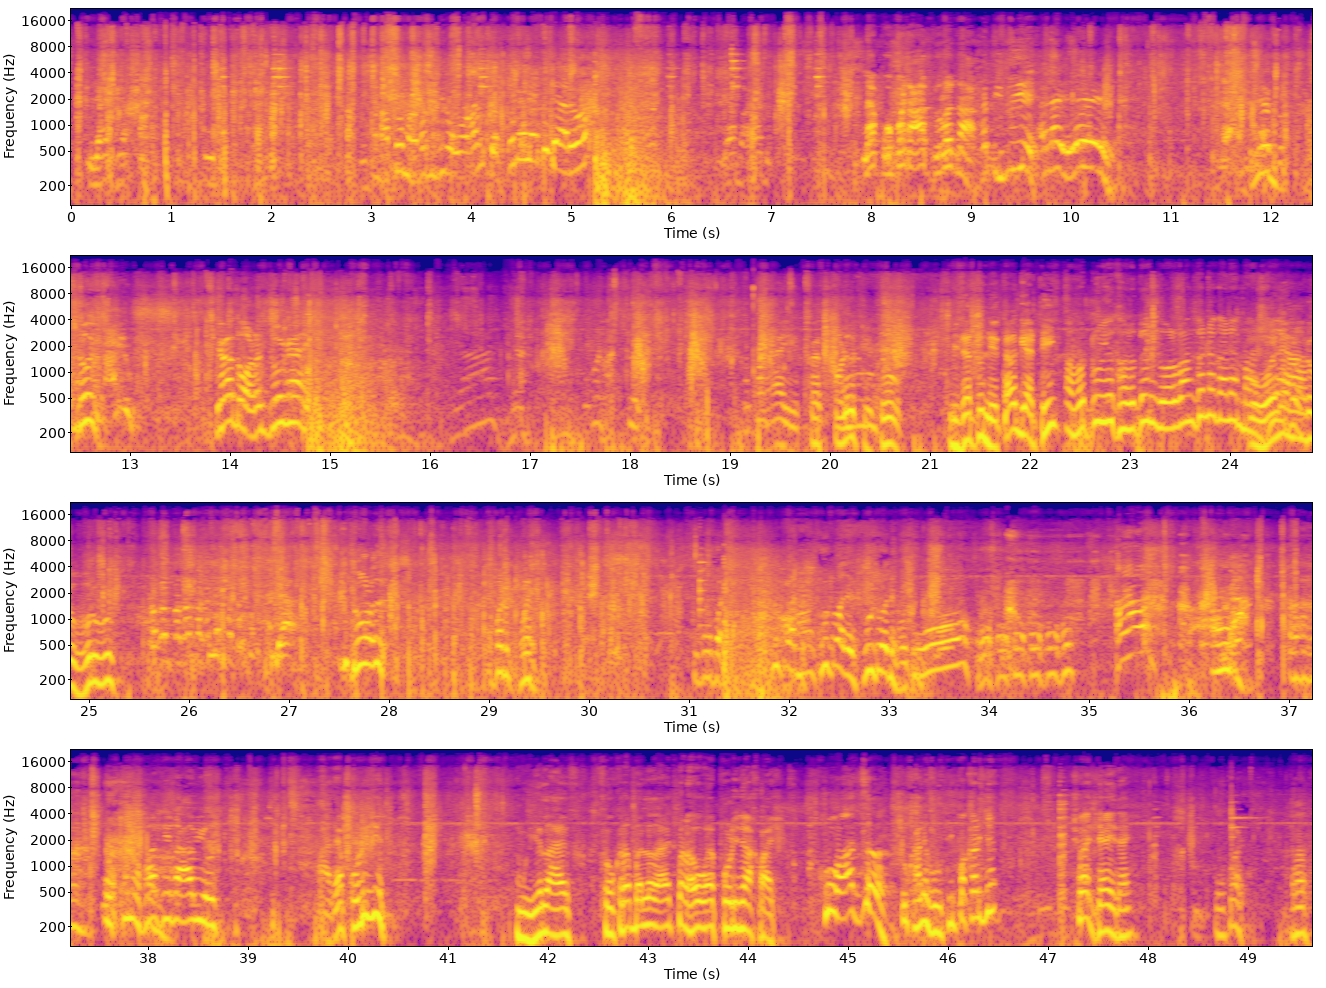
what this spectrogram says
લે પોપટ આ પેલો નાખે દીધું એ. અલે એ. જોઈ કેવા દોડ જો ખાય. એક જ પડ્યો ટેટુ. બીજા તું લેતા ગયા થી હવે તું એ ખળગાઈને દોડવાનું કે ને કાલે ઓલે મારી હારું ભૂર ભૂર દોડ. ઉપર ઉપર. ફૂટવા દે ફૂટવા દે આવ્યો. અરે ફોડી છે હું એ લાવ્યો છોકરા બદલ લાવ્યો પણ હવે ફોડી નાખવા છે. હું વાત તું ખાલી હોટી પકડજે. શું જાય રાય. ઉપર. હા.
